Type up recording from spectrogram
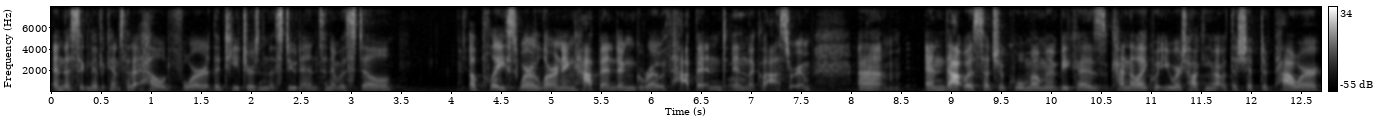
and the significance that it held for the teachers and the students. And it was still a place where learning happened and growth happened wow. in the classroom. Um, and that was such a cool moment because, kind of like what you were talking about with the shift of power,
